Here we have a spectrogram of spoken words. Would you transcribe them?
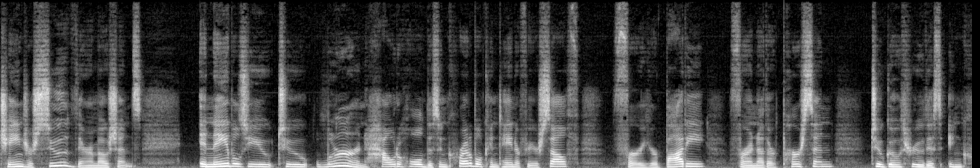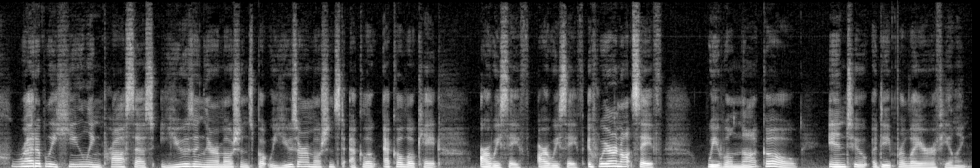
change or soothe their emotions, enables you to learn how to hold this incredible container for yourself, for your body, for another person to go through this incredibly healing process using their emotions, but we use our emotions to echo- echolocate are we safe? Are we safe? If we are not safe, we will not go into a deeper layer of healing.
